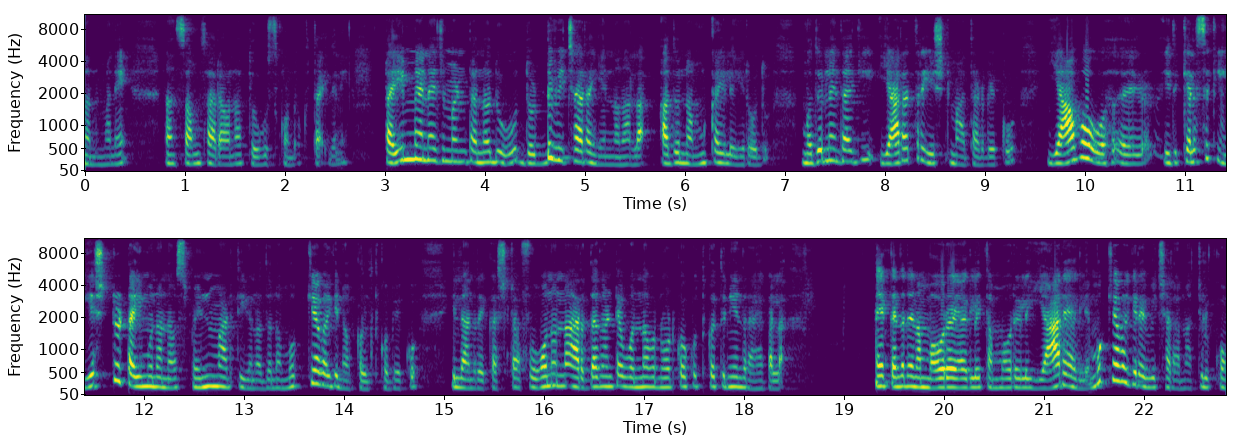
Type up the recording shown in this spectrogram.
ನನ್ನ ಮನೆ, ನನ್ನ ಸಂಸಾರವನ್ನು ತೂಗಿಸ್ಕೊಂಡು ಹೋಗ್ತಾ ಇದ್ದೀನಿ. ಟೈಮ್ ಮ್ಯಾನೇಜ್ಮೆಂಟ್ ಅನ್ನೋದು ದೊಡ್ಡ ವಿಚಾರ ಏನನ್ನಲ್ಲ, ಅದು ನಮ್ಮ ಕೈಲೇ ಇರೋದು. ಮೊದಲನೇದಾಗಿ ಯಾರ ಹತ್ರ ಎಷ್ಟು ಮಾತಾಡಬೇಕು, ಯಾವ ಇದು ಕೆಲಸಕ್ಕೆ ಎಷ್ಟು ಟೈಮನ್ನು ನಾವು ಸ್ಪೆಂಡ್ ಮಾಡ್ತೀವಿ ಅನ್ನೋದನ್ನು ಮುಖ್ಯವಾಗಿ ನಾವು ಕಲ್ತ್ಕೋಬೇಕು. ಇಲ್ಲಾಂದರೆ ಕಷ್ಟ ಫೋನನ್ನು ಅರ್ಧ ಗಂಟೆ ಒನ್ ಅವರ್ ನೋಡ್ಕೊ ಕೂತ್ಕೋತೀನಿ ಅಂದರೆ ಆಗಲ್ಲ. ಯಾಕಂದರೆ ನಮ್ಮವರೇ ಆಗಲಿ, ತಮ್ಮವರೇ ಯಾರೇ ಆಗಲಿ ಮುಖ್ಯವಾಗಿರೋ ವಿಚಾರನ ತಿಳ್ಕೊ,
